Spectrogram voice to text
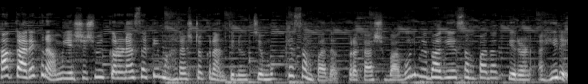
हा कार्यक्रम यशस्वी करण्यासाठी महाराष्ट्र क्रांती न्यूजचे मुख्य संपादक प्रकाश बागुल विभागीय संपादक किरण अहिरे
